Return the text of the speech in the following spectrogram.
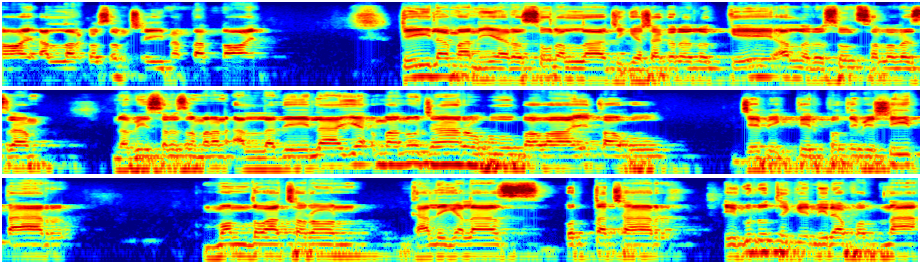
নয়, আল্লাহর কসম সেই ইমানদার নয়। যে ব্যক্তির প্রতিবেশী তার মন্দ আচরণ, গালিগালাজ, অত্যাচার, এগুলো থেকে নিরাপদ না,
